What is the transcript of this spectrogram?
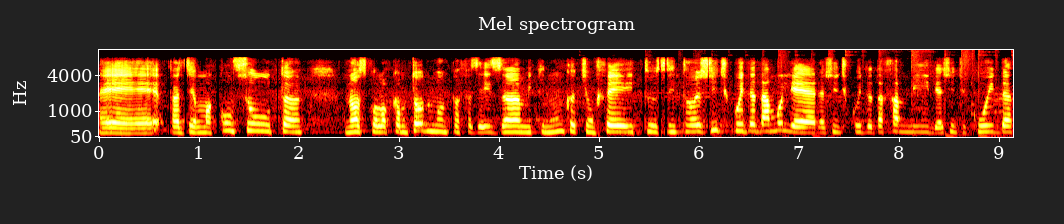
é, fazer uma consulta. Nós colocamos todo mundo para fazer exame que nunca tinham feito. Então, a gente cuida da mulher, a gente cuida da família, a gente cuida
